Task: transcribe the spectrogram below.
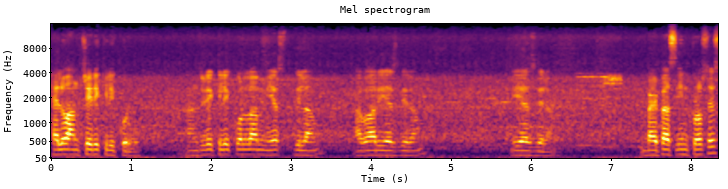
হ্যালো আনট্রেডে ক্লিক করব। আনট্রেডে ক্লিক করলাম ইয়েস দিলাম, আবার ইয়েস দিলাম ইয়েস দিলাম। বাইপাস ইন প্রসেস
